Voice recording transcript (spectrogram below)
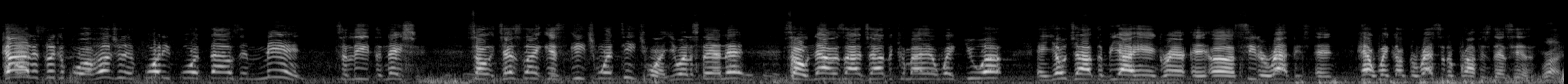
God is looking for 144,000 men to lead the nation. So just like it's each one teach one. You understand that? So now it's our job to come out here and wake you up, and your job to be out here in Grand, uh, Cedar Rapids and help wake up the rest of the prophets that's here. Right.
